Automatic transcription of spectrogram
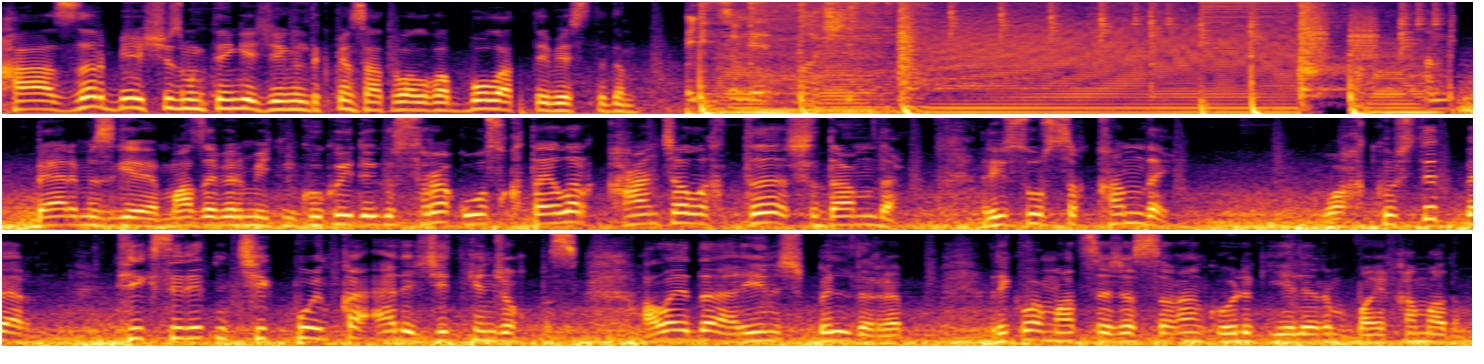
Қазір 500 мың теңге жеңілдікпен сатып алуға болады деп естідім. Бәрімізге маза бермейтін көкейдегі сұрақ осы қытайлар қаншалықты шыдамды? Ресурсы қандай? Уақыт көрсетеді бәрін. Тексеретін чекпоинтқа әлі жеткен жоқпыз. Алайда реніш білдіріп рекламация жасаған көлік иелерін байқамадым.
